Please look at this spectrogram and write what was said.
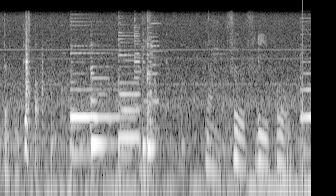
ってるテスト1 2 3 4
